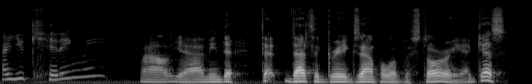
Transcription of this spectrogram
Are you kidding me? Well, yeah. I mean, that, that that's a great example of a story. I guess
